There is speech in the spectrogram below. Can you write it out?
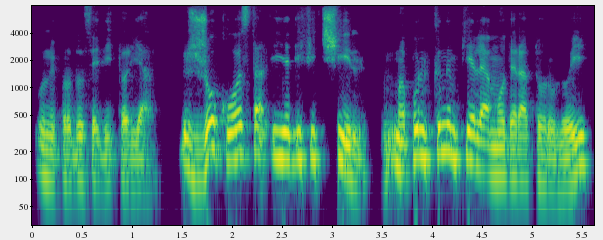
unui produs editorial. Jocul ăsta e dificil. Mă pun când în pielea moderatorului,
